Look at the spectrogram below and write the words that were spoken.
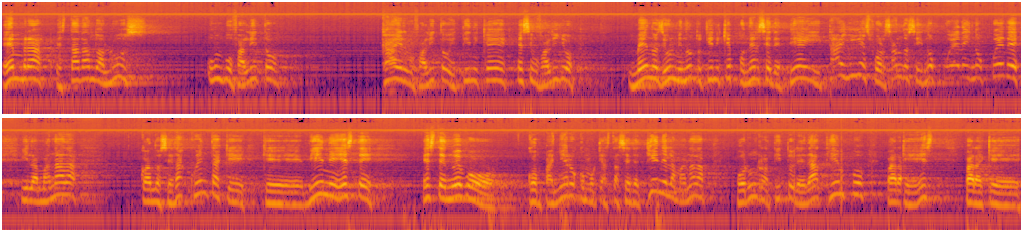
hembra está dando a luz un bufalito, cae el bufalito y tiene que ese bufalillo menos de un minuto tiene que ponerse de pie y está ahí esforzándose y no puede y no puede. Y la manada, cuando se da cuenta que, viene este, este nuevo compañero, como que hasta se detiene la manada por un ratito y le da tiempo para que, para que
